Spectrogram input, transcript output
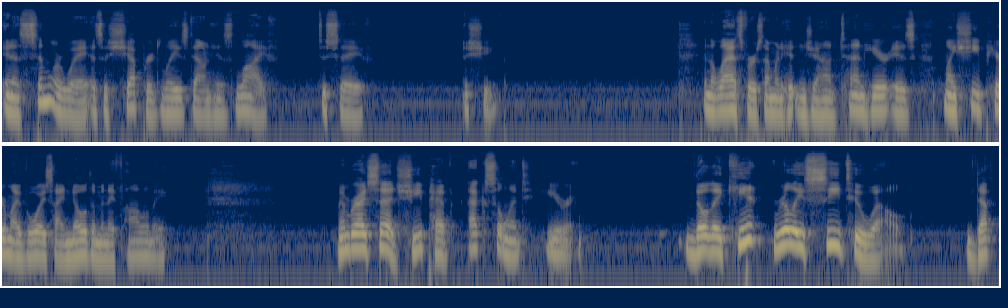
in a similar way as a shepherd lays down his life to save a sheep. And the last verse I'm going to hit in John 10 here is My sheep hear my voice, I know them, and they follow me. Remember, I said sheep have excellent hearing. Though they can't really see too well, depth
